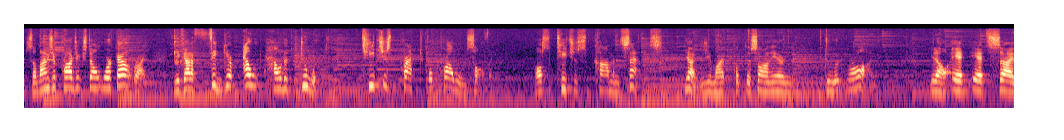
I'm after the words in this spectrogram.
Sometimes your projects don't work out right. You got to figure out how to do it teaches practical problem solving. Also teaches some common sense. Yeah, you might put this on here and do it wrong. You know, it, it's, uh,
